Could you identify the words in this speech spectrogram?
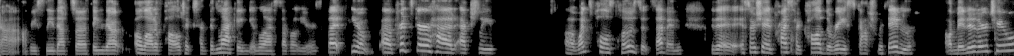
uh, obviously that's a thing that a lot of politics have been lacking in the last several years. But you know, uh, Pritzker had actually uh, once polls closed at seven, the Associated Press had called the race, gosh, within a minute or two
